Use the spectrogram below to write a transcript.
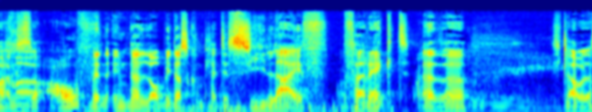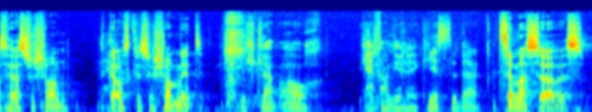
auf einmal, du auf? wenn in der Lobby das komplette Sea Life verreckt, also ich glaube, das hörst du schon. Ich glaube, das kriegst du schon mit. Ich glaube auch. Ja, warum, wie reagierst du da? Zimmerservice,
